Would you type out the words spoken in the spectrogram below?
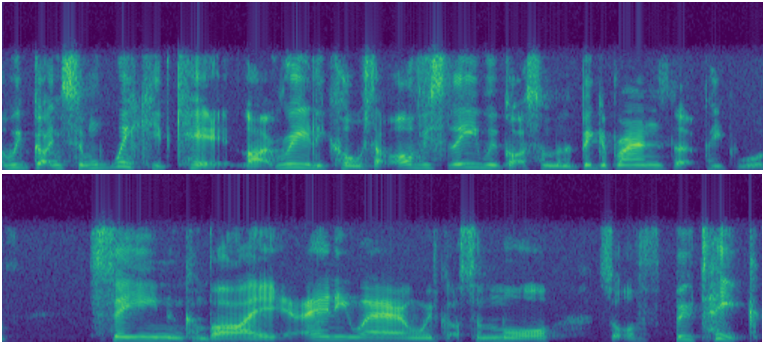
we've got in some wicked kit, like really cool stuff. Obviously, we've got some of the bigger brands that people have seen and can buy anywhere, and we've got some more sort of boutique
